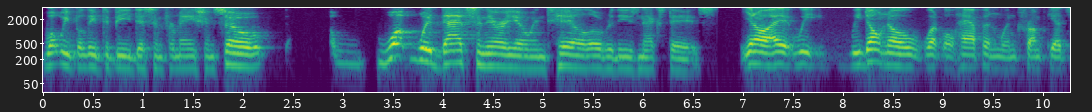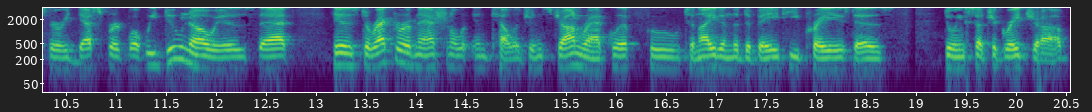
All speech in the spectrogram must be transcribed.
what we believe to be disinformation. So what would that scenario entail over these next days? You know, I we we don't know what will happen when Trump gets very desperate. What we do know is that his director of national intelligence, John Ratcliffe, who tonight in the debate he praised as doing such a great job,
